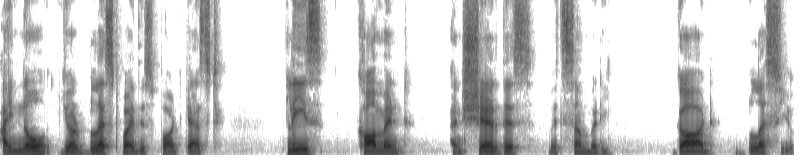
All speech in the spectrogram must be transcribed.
I know you're blessed by this podcast. Please comment and share this with somebody. God bless you.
